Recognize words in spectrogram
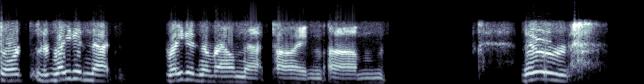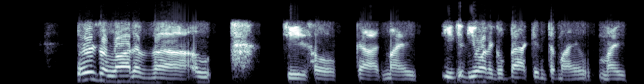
short, right in that, right in around that time. Um, there, there's a lot of, uh, geez, oh God, my. If you want to go back into my my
